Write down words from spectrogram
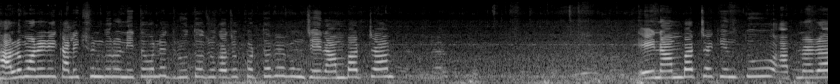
ভালো মানের এই কালেকশনগুলো নিতে হলে দ্রুত যোগাযোগ করতে হবে এবং যে নাম্বারটা এই নাম্বারটা কিন্তু আপনারা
